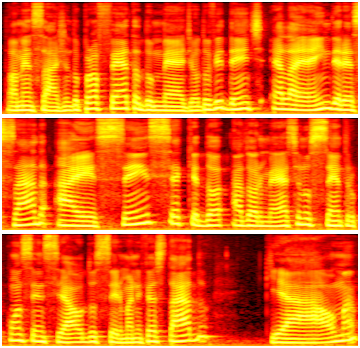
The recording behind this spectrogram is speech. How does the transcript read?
Então, a mensagem do profeta, do médium ou do vidente, ela é endereçada à essência que adormece no centro consciencial do ser manifestado, que é a alma,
